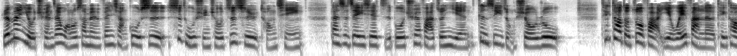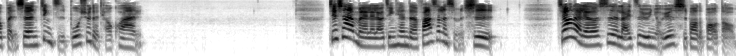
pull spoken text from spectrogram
人们有权在网络上面分享故事，试图寻求支持与同情，但是这一些直播缺乏尊严，更是一种羞辱。TikTok 的做法也违反了 TikTok 本身禁止剥削的条款。接下来我们来聊聊今天的发生了什么事。接下来聊的是来自于《纽约时报》的报道，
